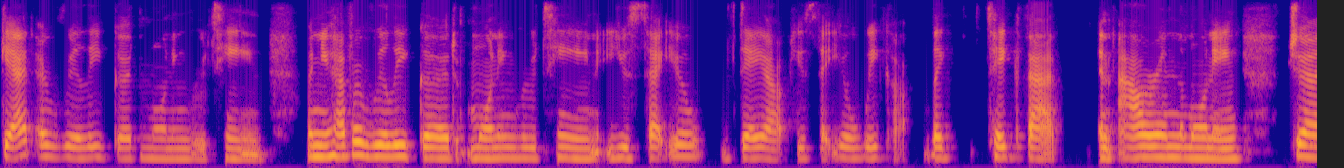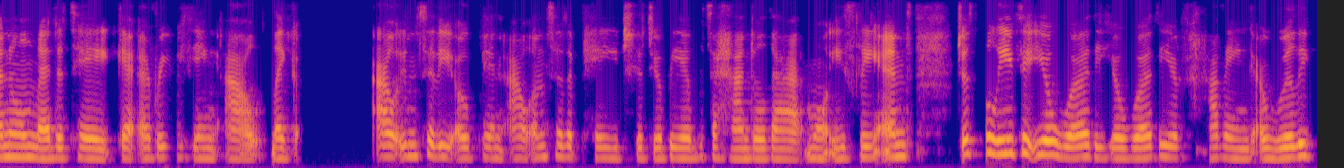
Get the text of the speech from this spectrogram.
get a really good morning routine. When you have a really good morning routine, you set your day up, you set your week up. Like take that an hour in the morning, journal, meditate, get everything out, like out into the open, out onto the page, because you'll be able to handle that more easily. And just believe that you're worthy. You're worthy of having a really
